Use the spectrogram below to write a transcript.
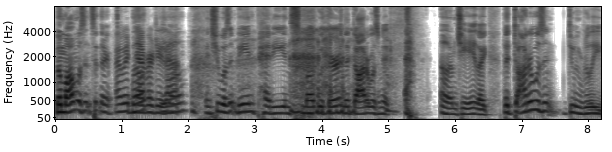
the mom wasn't sitting there. I would "Well, never do that." know," and she wasn't being petty and smug with her, and the daughter wasn't like, um, OMG. Like the daughter wasn't doing really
